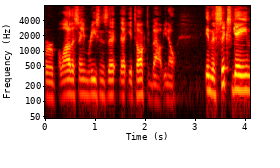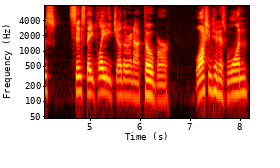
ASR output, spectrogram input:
for a lot of the same reasons that, that you talked about. You know, in the six games since they played each other in October, Washington has won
